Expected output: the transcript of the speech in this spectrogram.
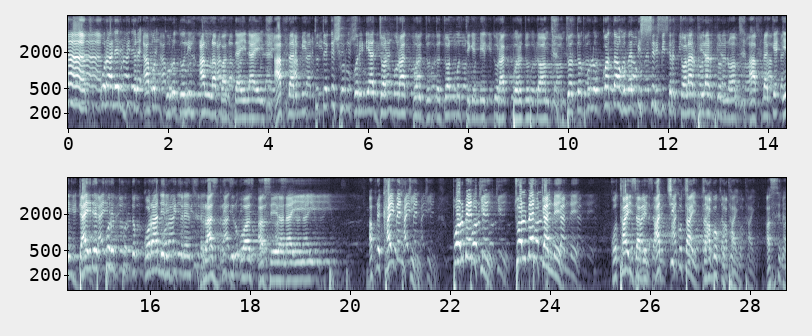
না। কোরআনের ভিতরে এমন কোন দলিল আল্লাহ পাক দেয় নাই। আপনার মৃত্যু থেকে শুরু করে নিয়ে জন্ম রাগ পর্যন্ত, জন্ম থেকে মৃত্যু রাগ পর্যন্ত, যতগুলো কথা হবে বিশ্বের ভিতরে চলার ফেরার জন্য আপনাকে ইনডাইরেক্ট পর্যন্ত কোরআনের ভিতরে রাজনীতির ওয়াজ আছে না নাই। আপনি খাইবেন কি? পড়বেন কি? চলবেন কেমনে? কোথায় যাবেন? আচ্ছি কোথায়? যাব কোথায়? আছে না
